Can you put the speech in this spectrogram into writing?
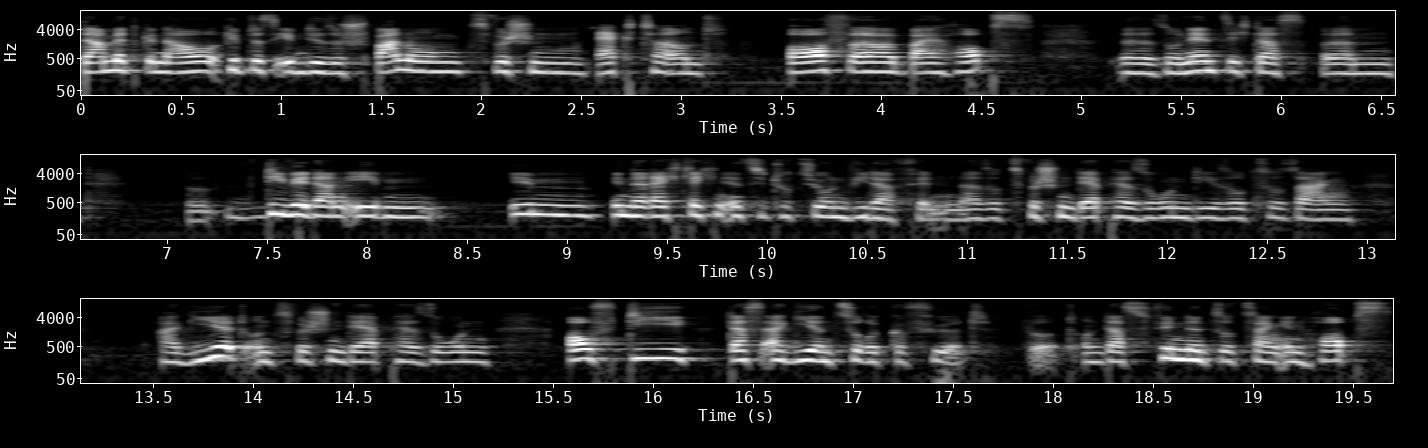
damit genau gibt es eben diese Spannung zwischen Actor und Author bei Hobbes, äh, so nennt sich das, ähm, die wir dann eben im, in der rechtlichen Institution wiederfinden. Also zwischen der Person, die sozusagen agiert und zwischen der Person, auf die das Agieren zurückgeführt wird. Und das findet sozusagen in Hobbes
